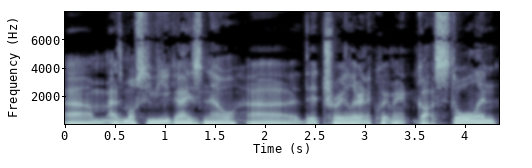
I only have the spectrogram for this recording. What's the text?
um, as most of you guys know, uh, the trailer and equipment got stolen.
